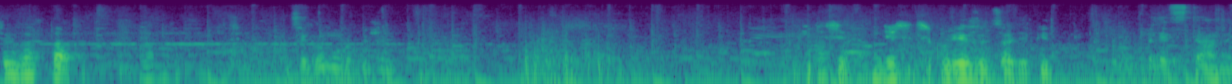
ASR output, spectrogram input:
За стак найдите. Ты застав. Главное, вы помогите. все гламуры бежим. 10, 10 секунд. Резать сзади, пид. Блять, станы.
